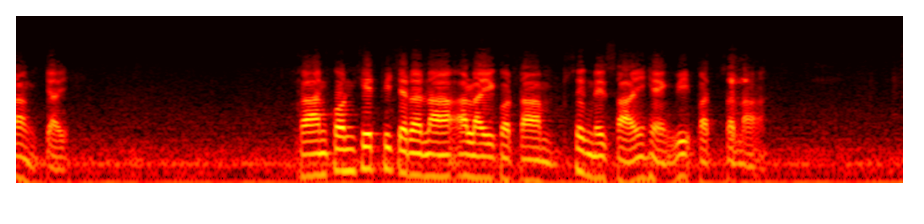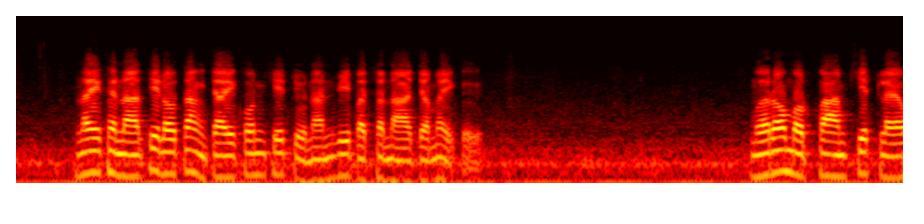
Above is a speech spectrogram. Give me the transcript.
ตั้งใจ การค้นคิดพิจารณาอะไรก็ตาม ซึ่งในสายแห่งวิปัสสนา ในขณะที่เราตั้งใจค้นคิดอยู่นั้นวิปัสสนาจะไม่เกิด เมื่อเราหมดความคิดแล้ว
